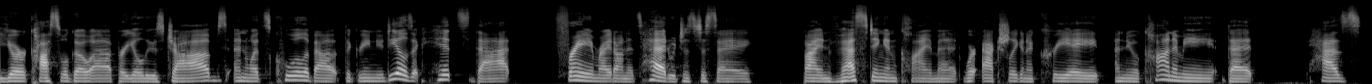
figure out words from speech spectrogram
your costs will go up or you'll lose jobs. And what's cool about the Green New Deal is it hits that frame right on its head, which is to say, by investing in climate, we're actually going to create a new economy that has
